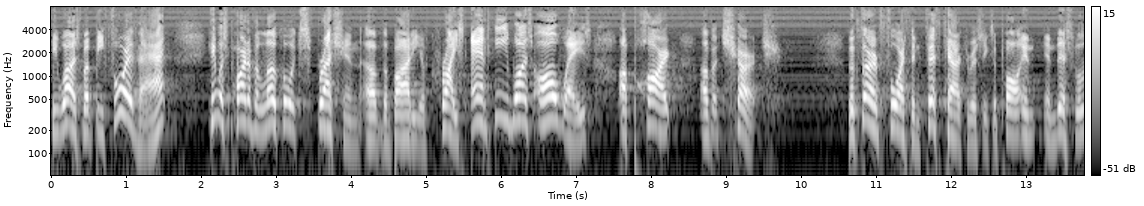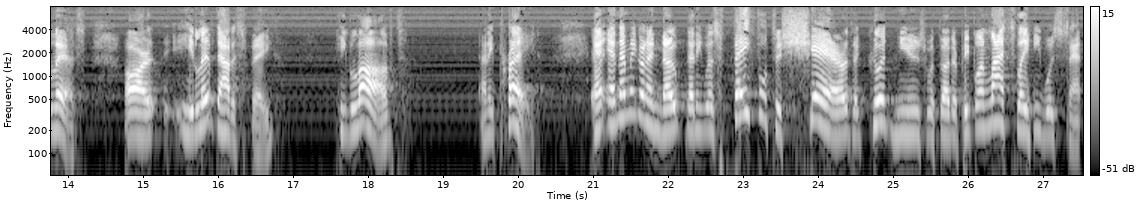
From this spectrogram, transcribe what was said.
he was. But before that, he was part of a local expression of the body of Christ, and he was always a part of a church. The third, fourth, and fifth characteristics of Paul in, in this list are he lived out his faith, he loved, and he prayed. And, and, then we're going to note that he was faithful to share the good news with other people. And lastly, he was sent.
